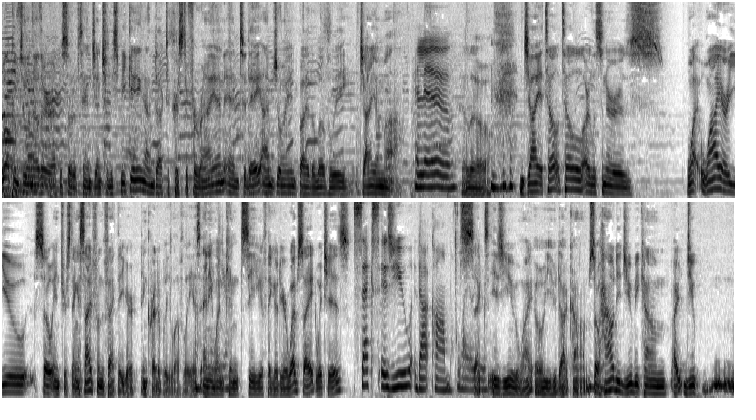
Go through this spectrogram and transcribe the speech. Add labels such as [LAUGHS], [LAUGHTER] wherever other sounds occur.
Why do you Welcome to another episode of Tangentially Speaking. I'm Dr. Christopher Ryan, and today I'm joined by the lovely Jaiya Ma. Hello. Hello. [LAUGHS] Jaiya, tell, tell our listeners why, why are you so interesting, aside from the fact that you're incredibly lovely, as oh, anyone can see if they go to your website, which is Sexisyou.com. Y-O-U. sexisyou, Y-O-U dot com. So mm-hmm. how did you become, are, do you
